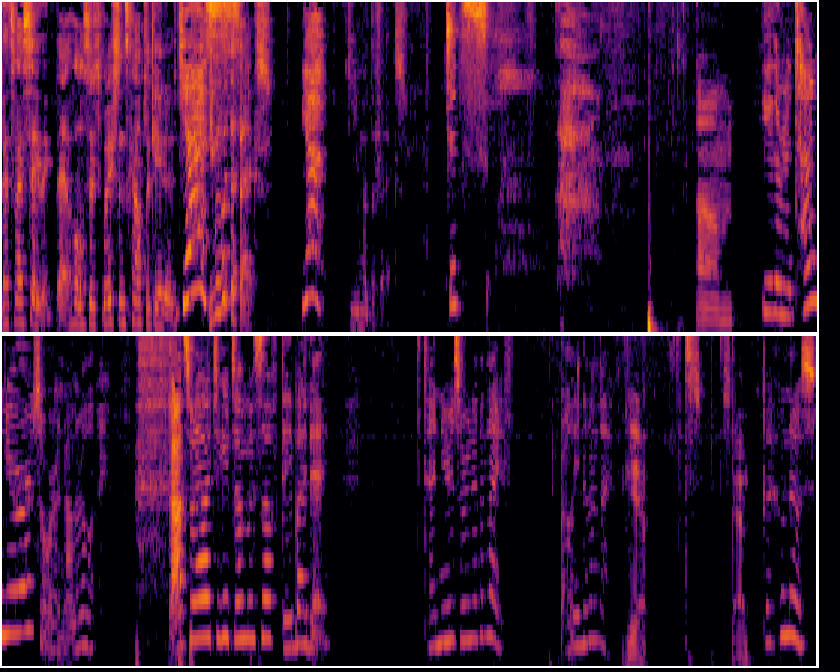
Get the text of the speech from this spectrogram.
That's why I say like that whole situation's complicated. Yes. Even with the facts. Yeah. Even with the facts. It's Um. either in 10 years or another life. That's what I have to keep telling myself day by day. 10 years or another life. Probably another life. Yeah. It's sad. But who knows?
